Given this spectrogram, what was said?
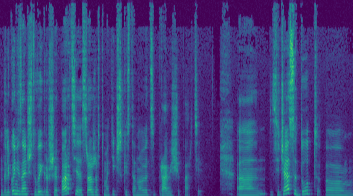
но далеко не значит, что выигравшая партия сразу же автоматически становится правящей партией. Э, сейчас идут э,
